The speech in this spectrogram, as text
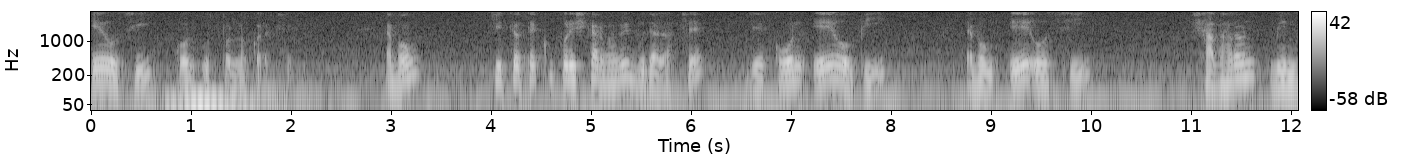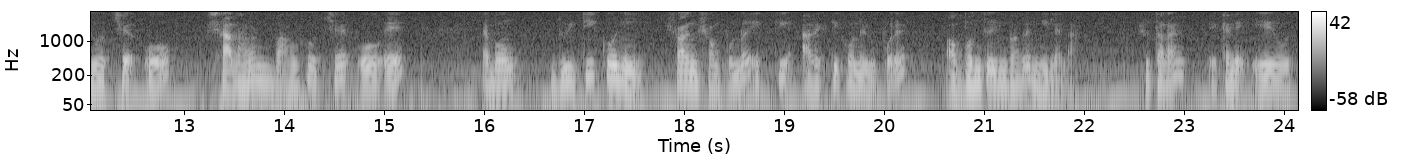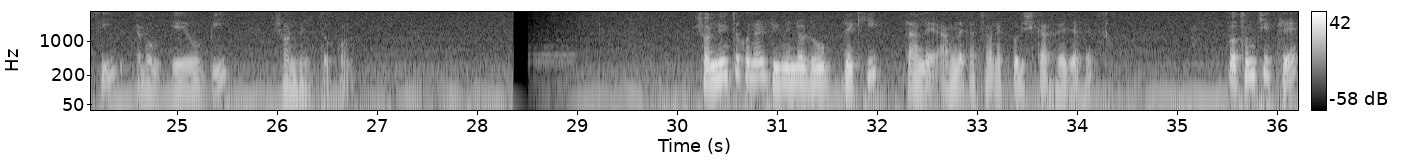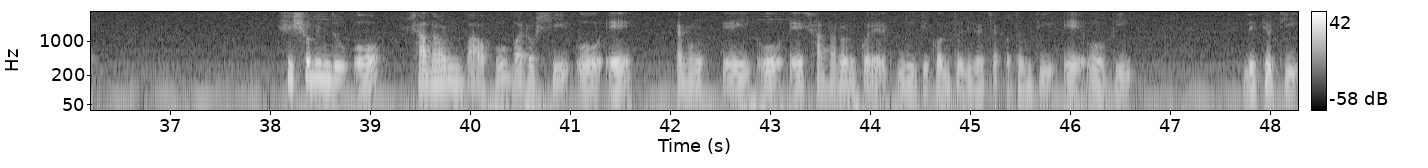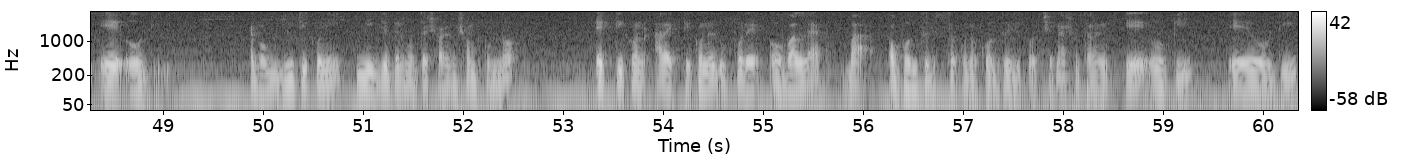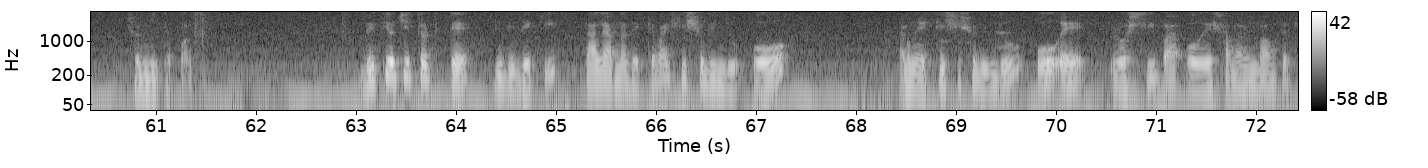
এওসি কোণ উৎপন্ন করেছে এবং চিত্রতে খুব পরিষ্কারভাবেই বোঝা যাচ্ছে যে কোণ এ ও বি এবং এ ও সি সাধারণ বিন্দু হচ্ছে ও সাধারণ বাহু হচ্ছে ও এ এবং দুইটি কোণই স্বয়ংসম্পূর্ণ একটি আরেকটি কোণের উপরে অভ্যন্তরীণভাবে মিলে না। সুতরাং এখানে এ ও সি এবং এ ও বি সন্নিহিত কোণ। সন্নিহিত কোণের বিভিন্ন রূপ দেখি, তাহলে আমাদের কাছে অনেক পরিষ্কার হয়ে যাবে। প্রথম চিত্রে শীর্ষবিন্দু ও সাধারণ বাহু বা রশ্মি ও এ এবং এই ও এ সাধারণ করে দুইটি কোণ তৈরি হয়েছে। প্রথমটি এ ও বি দ্বিতীয়টি এ ও ডি। এবং দুইটি কোণই নিজেদের মধ্যে স্বয়ং সম্পূর্ণ একটি কোণ আরেকটি কোণের উপরে ওভারল্যাপ বা অভ্যন্তরিস্থ কোনো কোণ তৈরি করছে না, সুতরাং এ ও বি এ ও ডি সন্নিহিত কোণ। দ্বিতীয় চিত্রটিতে যদি দেখি, তাহলে আমরা দেখতে পাই শীর্ষবিন্দু ও এবং একটি শীর্ষবিন্দু ও এ রশ্মি বা ও এ সাধারণ বাহুকে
